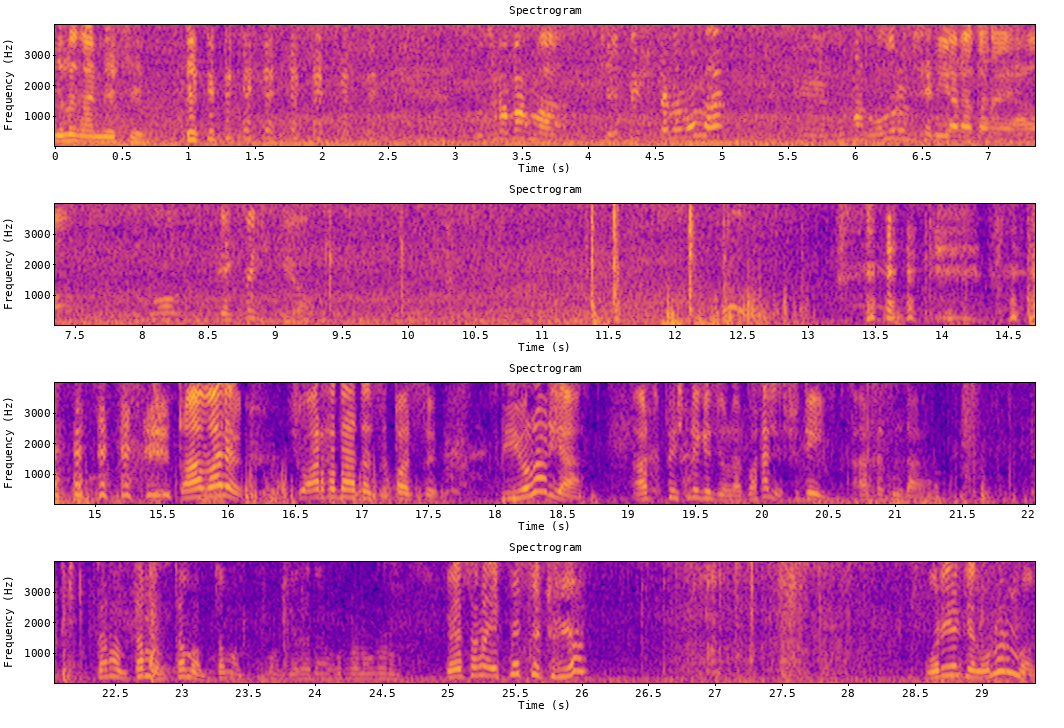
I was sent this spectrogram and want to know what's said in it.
yılın annesi. Kusura bakma şey etmek istemem ama e, kurban olurum seni yaradana ya. O ekmek istiyor. Var ya şu arkada da sıpası. Büyüyorlar ya artık peşinde geziyorlar. Bak hele şu değil arkasında. Tamam tamam tamam tamam. Tamam yaradana kurban olurum. Ben sana ekmek götürüyorum. Oraya gel olur mu?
